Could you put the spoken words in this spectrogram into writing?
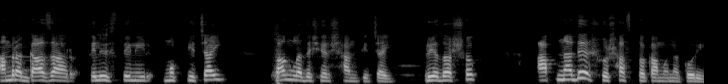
আমরা গাজার ফিলিস্তিনির মুক্তি চাই, বাংলাদেশের শান্তি চাই। প্রিয় দর্শক, আপনাদের সুস্বাস্থ্য কামনা করি।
